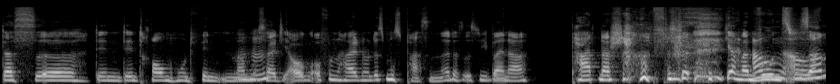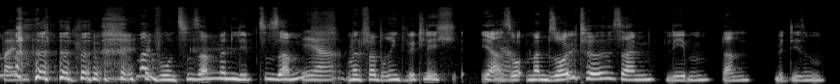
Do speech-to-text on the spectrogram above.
das, äh, den, den Traumhund finden. Man Mhm. muss halt die Augen offen halten und es muss passen. Ne? Das ist wie bei einer Partnerschaft. ja, man Augen wohnt zusammen, man wohnt zusammen, man lebt zusammen. ja. Man verbringt wirklich, ja, Ja. So, man sollte sein Leben dann mit diesem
